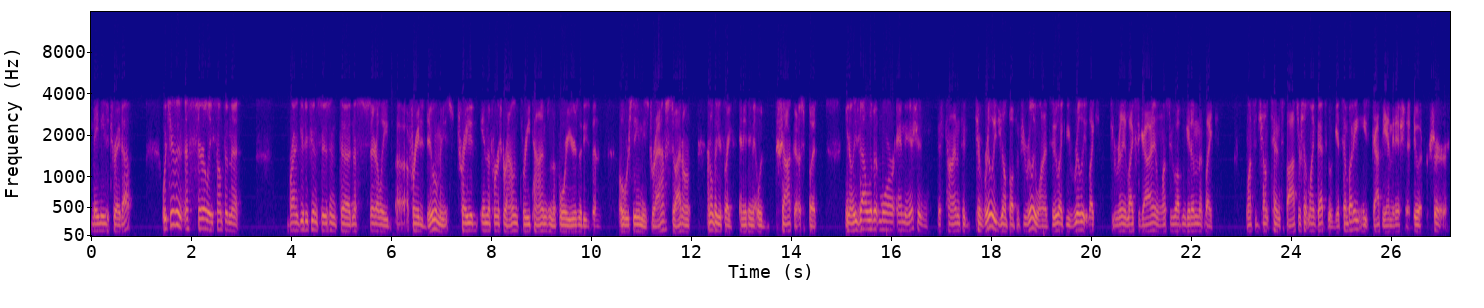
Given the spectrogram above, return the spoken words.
may need to trade up, which isn't necessarily something that Brian Gutekunst isn't uh, necessarily uh, afraid to do. I mean, he's traded in the first round three times in the four years that he's been overseeing these drafts. So I don't, I don't think it's like anything that would shock us. But you know, he's got a little bit more ammunition this time to to really jump up if you really wanted to. Like, if he really like, if he really likes a guy and wants to go up and get him, like wants to jump ten spots or something like that to go get somebody, he's got the ammunition to do it for sure.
